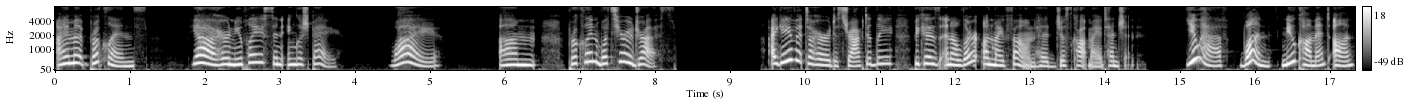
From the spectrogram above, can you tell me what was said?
I'm at Brooklyn's. Yeah, her new place in English Bay. Why? Um, Brooklyn, what's your address? I gave it to her distractedly because an alert on my phone had just caught my attention. You have one new comment on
